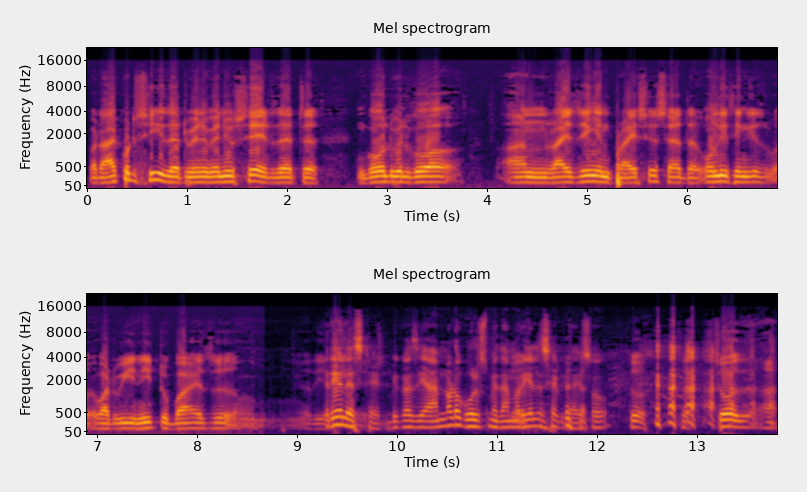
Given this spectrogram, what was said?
But I could see that when, when you said that uh, gold will go on rising in prices, and the only thing is what we need to buy is uh, real, Real estate, because yeah, I'm not a goldsmith. I'm a real estate guy. So So, so, so uh,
